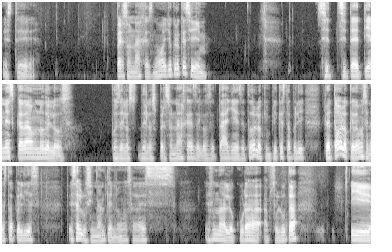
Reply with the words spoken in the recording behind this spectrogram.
este, personajes, ¿no? Yo creo que si, si, si te tienes cada uno de los, pues de los, de los personajes, de los detalles, de todo lo que implica esta peli, de todo lo que vemos en esta peli es, es alucinante, ¿no? O sea, es, es una locura absoluta. Y,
